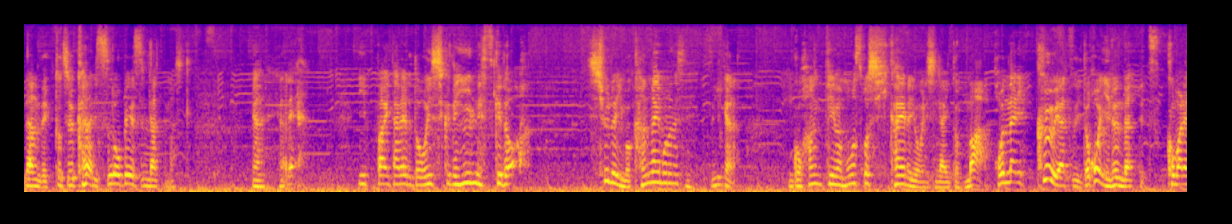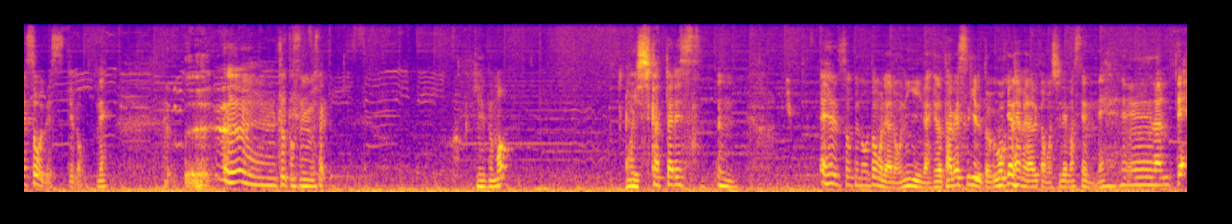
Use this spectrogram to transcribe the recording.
なので途中かなりスローペースになってました。やれやれ。いっぱい食べると美味しくていいんですけど種類も考えものですね。次から。ご飯系はもう少し控えるようにしないと。まあこんなに食うやつにどこにいるんだって突っ込まれそうですけどね。うーんちょっとすみません。けれども美味しかったです。うん。遠足のお供であるおにぎりだけど食べ過ぎると動けなくなるかもしれませんね。なんて。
